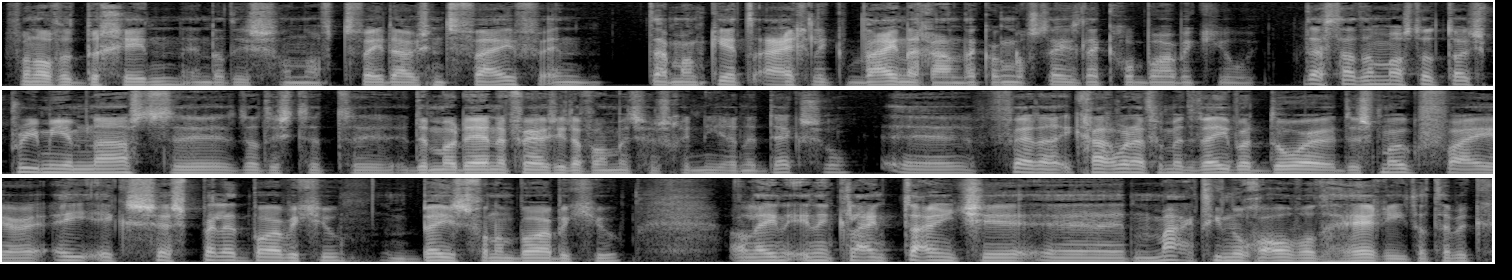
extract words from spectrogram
vanaf het begin en dat is vanaf 2005. En daar mankeert eigenlijk weinig aan. Daar kan ik nog steeds lekker op barbecuen. Daar staat een Master Touch Premium naast. Uh, dat is het, uh, de moderne versie daarvan met zo'n scharnierende deksel. Uh, verder, ik ga gewoon even met Weber door. De Smokefire EX6 Pellet Barbecue. Een beest van een barbecue. Alleen in een klein tuintje maakt hij nogal wat herrie. Dat heb ik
